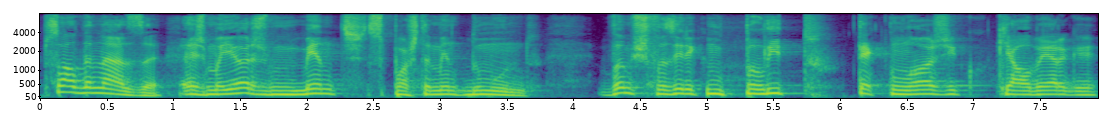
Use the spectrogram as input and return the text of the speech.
Pessoal da NASA, as maiores mentes supostamente do mundo. Vamos fazer aqui um palito tecnológico que albergue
